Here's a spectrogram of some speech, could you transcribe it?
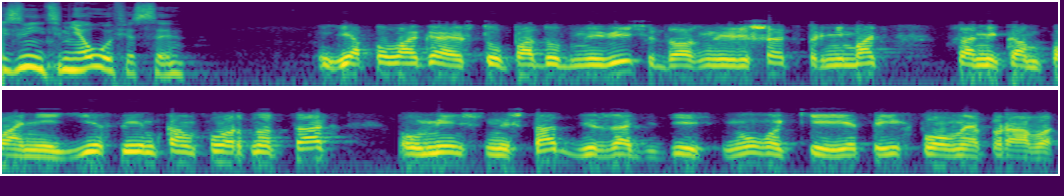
извините меня, офисы? Я полагаю, что подобные вещи должны решать, принимать сами компании. Если им комфортно так, уменьшенный штат держать здесь, ну окей, это их полное право.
